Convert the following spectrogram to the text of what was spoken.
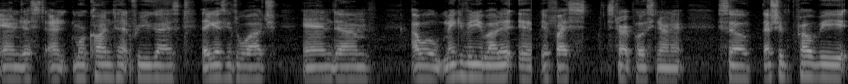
and just and more content for you guys that you guys get to watch and um, I will make a video about it if, if I start posting on it. So that should probably be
